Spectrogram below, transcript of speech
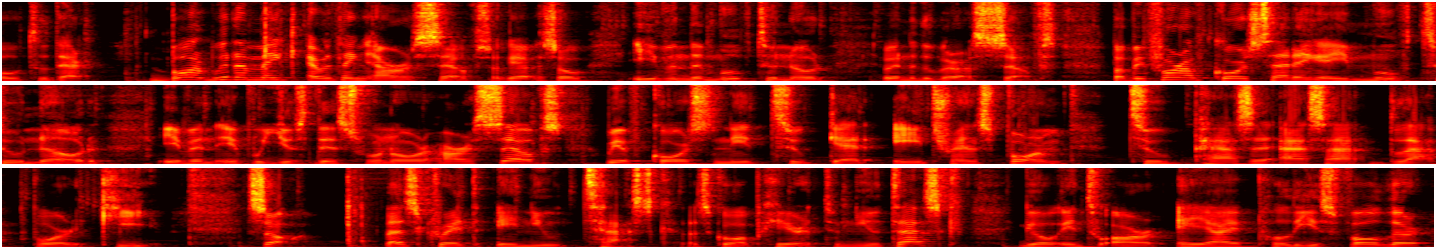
go to there. But we're gonna make everything ourselves, okay? So even the move to node, we're gonna do it ourselves. But before, of course, setting a move to node, even if we use this one or ourselves, we of course need to get a transform to pass it as a blackboard key. So let's create a new task. Let's go up here to new task, go into our AI police folder,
